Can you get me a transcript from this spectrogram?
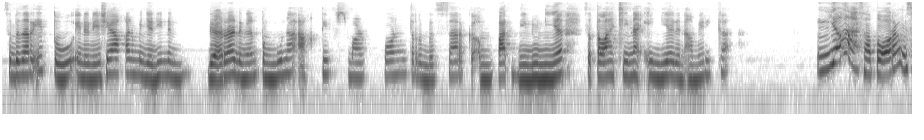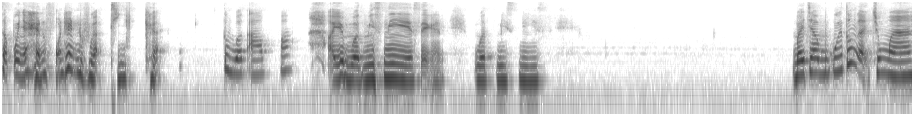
sebesar itu, Indonesia akan menjadi negara dengan pengguna aktif smartphone smartphone terbesar keempat di dunia setelah Cina, India, dan Amerika. Iya, satu orang bisa punya handphone dua, tiga. Itu buat apa? Oh ya buat bisnis ya kan. Buat bisnis. Baca buku itu nggak cuma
